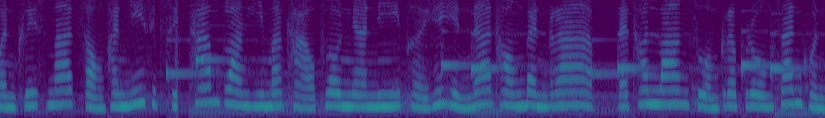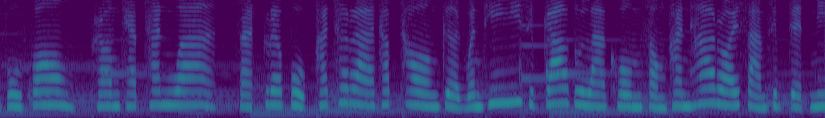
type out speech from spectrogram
วันคริสต์มาส 2024 ท่ามกลางหิมะขาวโพลนงานนี้เผยให้เห็นหน้าท้องแบนราบ และท่อนล่างสวมกระโปรงสั้นขนฟูฟ่อง พร้อมแคปชั่นว่า สัตว์กระปุกพัชราทับทองเกิดวันที่ 29 ตุลาคม 2537 มี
